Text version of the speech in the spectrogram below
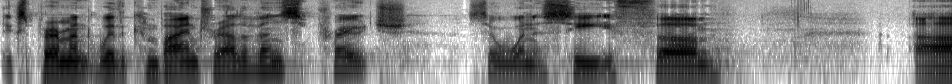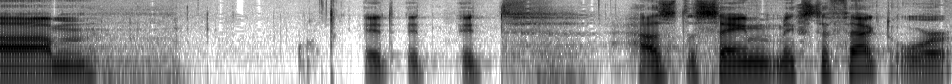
experiment with a combined relevance approach. So we want to see if um, um, it, it, it, has the same mixed effect or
